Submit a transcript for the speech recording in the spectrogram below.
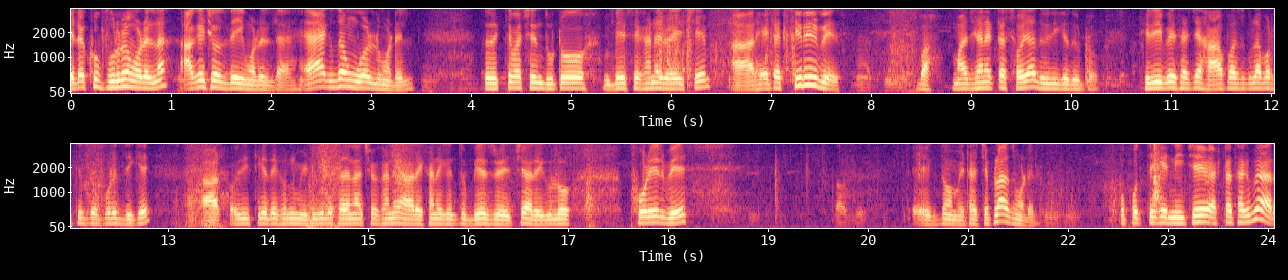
এটা খুব পুরনো মডেল না? আগে চলতে এই মডেলটা একদম ওল্ড মডেল তো দেখতে পাচ্ছেন দুটো বেস এখানে রয়েছে। আর এটা থ্রির বেস বাহ মাঝখানে একটা সোজা দুই দিকে দুটো। থ্রি বেস আছে হাফ হাসগুলো আবার কিন্তু ওপরের দিকে। আর ওই দিক থেকে দেখুন মিডিগুলো সাজানো আছে ওখানে আর এখানে কিন্তু বেস রয়েছে। আর এগুলো ফোরের বেস একদম এটা হচ্ছে প্লাস মডেল। ওপর থেকে নিচে একটা থাকবে আর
